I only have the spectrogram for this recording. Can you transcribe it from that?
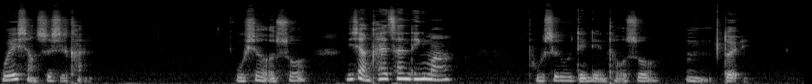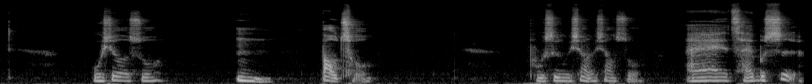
我也想试试看。”吴秀儿说：“你想开餐厅吗？”蒲世禄点点头说：“嗯，对。”吴秀儿说：“嗯，报仇。朴世禄笑了笑说：“哎，才不是！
